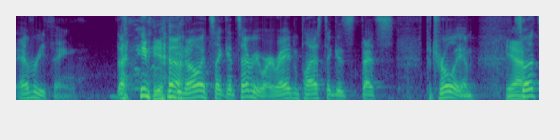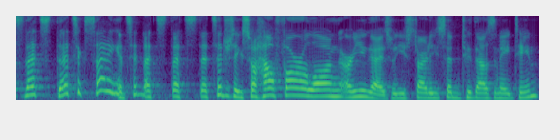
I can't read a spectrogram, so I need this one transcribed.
everything. I mean, you know, it's like it's everywhere, right? And plastic is that's petroleum. Yeah. So that's that's that's exciting. It's that's that's that's interesting. So how far along are you guys? When you started, you said in 2018.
